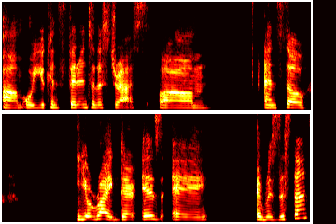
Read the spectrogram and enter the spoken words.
um, or you can fit into this dress. Um, and so you're right. There is a, a resistance,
